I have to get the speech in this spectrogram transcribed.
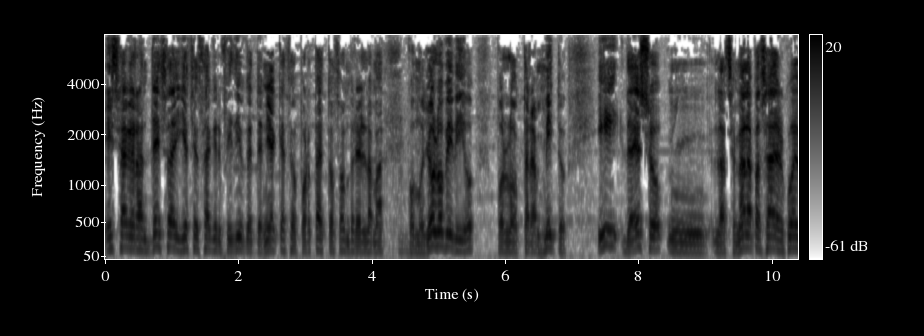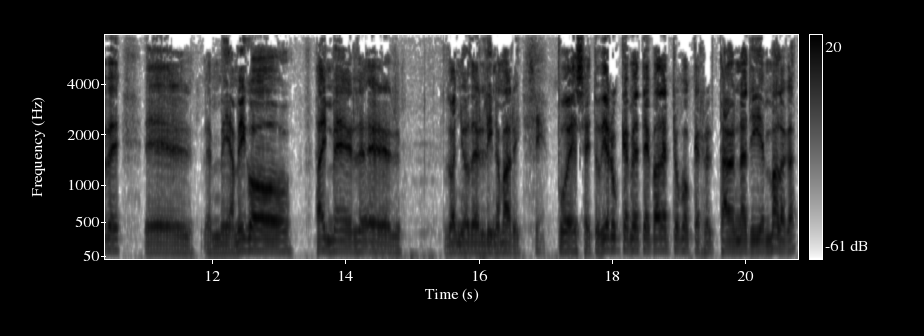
esa grandeza y ese sacrificio que tenían que soportar estos hombres en la mar. Uh -huh. Como yo lo viví, pues lo transmito. Y de eso, mmm, la semana pasada, el jueves, eh, mi amigo Jaime, el, el dueño del Linamari, sí. pues se tuvieron que meter para adentro porque estaban allí en Málaga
